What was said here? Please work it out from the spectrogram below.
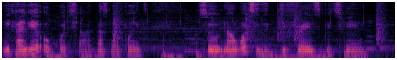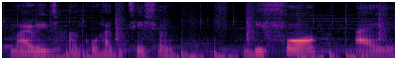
it can get awkward that's my point. So now what is the difference between marriage and cohabitation before i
